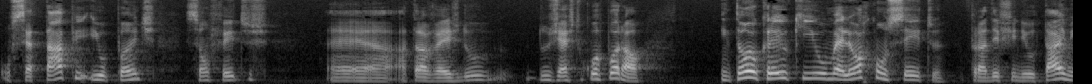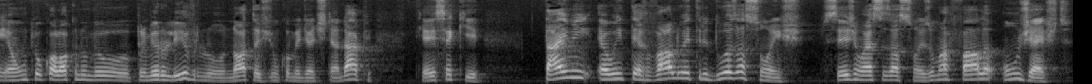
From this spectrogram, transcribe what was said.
o setup e o punch são feitos é, através do, do gesto corporal. Então, eu creio que o melhor conceito para definir o time é um que eu coloco no meu primeiro livro, no Notas de um Comediante Stand-Up, que é esse aqui. Timing é o intervalo entre duas ações, sejam essas ações uma fala ou um gesto.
